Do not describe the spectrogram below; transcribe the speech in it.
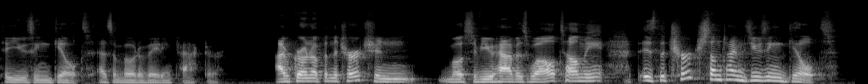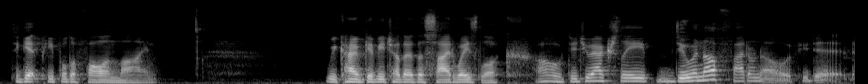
to using guilt as a motivating factor. I've grown up in the church and most of you have as well. Tell me, is the church sometimes using guilt to get people to fall in line? We kind of give each other the sideways look. Oh, did you actually do enough? I don't know if you did.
